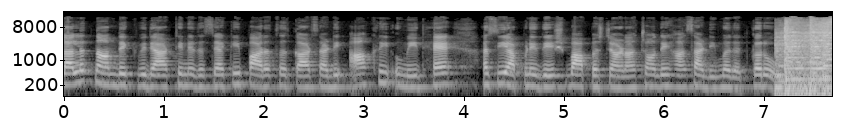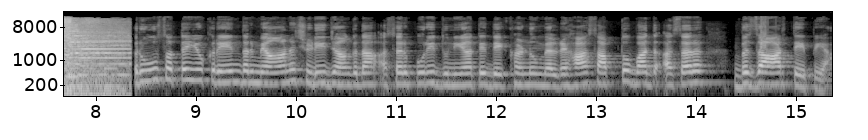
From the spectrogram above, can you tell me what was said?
ਲਾਲਤ ਨਾਮ ਦੇ ਇੱਕ ਵਿਦਿਆਰਥੀ ਨੇ ਦੱਸਿਆ ਕਿ ਭਾਰਤ ਸਰਕਾਰ ਸਾਡੀ ਆਖਰੀ ਉਮੀਦ ਹੈ। ਅਸੀਂ ਆਪਣੇ ਦੇਸ਼ ਵਾਪਸ ਜਾਣਾ ਚਾਹੁੰਦੇ ਹਾਂ। ਸਾਡੀ ਮਦਦ ਕਰੋ। ਰੂਸ ਅਤੇ ਯੂਕਰੇਨ ਦਰਮਿਆਨ ਛਿੜੀ ਜੰਗ ਦਾ ਅਸਰ ਪੂਰੀ ਦੁਨੀਆ ਤੇ ਦੇਖਣ ਨੂੰ ਮਿਲ ਰਿਹਾ। ਸਭ ਤੋਂ ਵੱਧ ਅਸਰ ਬਾਜ਼ਾਰ ਤੇ ਪਿਆ।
